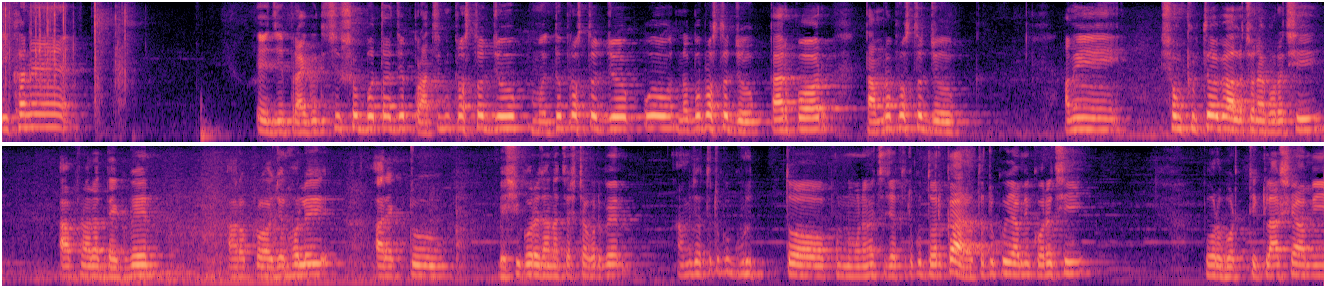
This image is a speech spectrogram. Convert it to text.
এখানে এই যে প্রাগৈতিহাসিক সভ্যতার যে প্রাচীন প্রস্তর যুগ মধ্যপ্রস্তর যুগ ও নব্যপ্রস্তর যুগ, তারপর তাম্রপ্রস্তর যুগ, আমি সংক্ষিপ্তভাবে আলোচনা করেছি। আপনারা দেখবেন আরও প্রয়োজন হলে আর একটু বেশি করে জানার চেষ্টা করবেন। আমি যতটুকু গুরুত্বপূর্ণ মনে হচ্ছে, যতটুকু দরকার ততটুকুই আমি করেছি। পরবর্তী ক্লাসে আমি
